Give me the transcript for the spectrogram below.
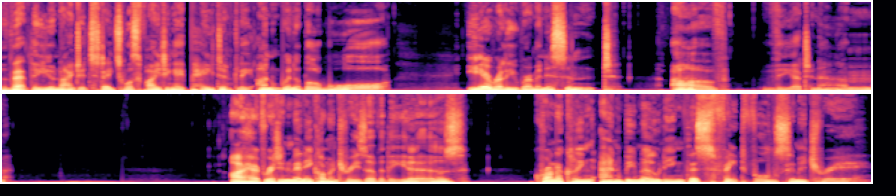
that the United States was fighting a patently unwinnable war, eerily reminiscent of Vietnam. I have written many commentaries over the years chronicling and bemoaning this fateful symmetry.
